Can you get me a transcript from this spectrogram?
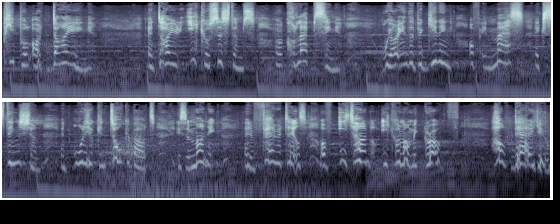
People are dying. Entire ecosystems are collapsing. We are in the beginning of a mass extinction, and all you can talk about is money and fairy tales of eternal economic growth. How dare you!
